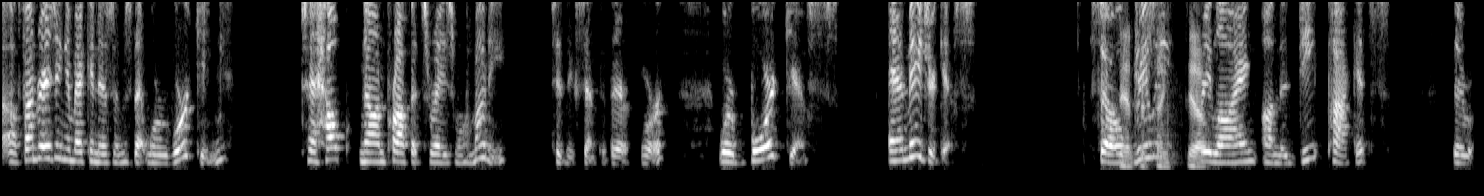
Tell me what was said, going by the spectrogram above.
uh, fundraising mechanisms that were working to help nonprofits raise more money, to the extent that there were, were board gifts and major gifts. So really yeah. relying on the deep pockets, the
